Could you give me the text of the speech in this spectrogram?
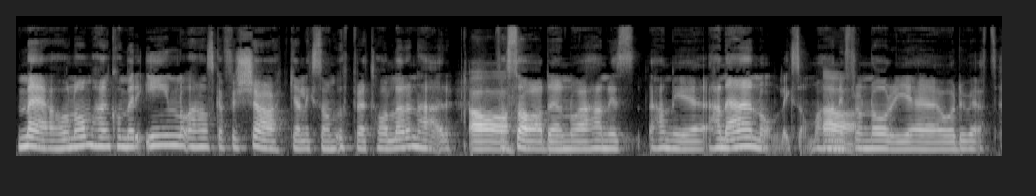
med honom. Han kommer in och han ska försöka liksom upprätthålla den här Ja. fasaden och han är, han är, han är någon liksom. Och han Ja. är från Norge och du vet,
